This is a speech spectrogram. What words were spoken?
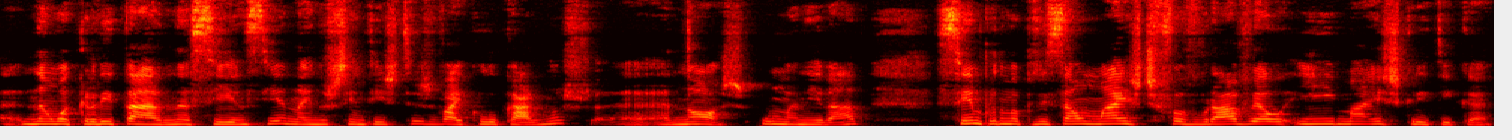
Eh, não acreditar na ciência nem nos cientistas vai colocar-nos, eh, a nós, humanidade, sempre numa posição mais desfavorável e mais crítica.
